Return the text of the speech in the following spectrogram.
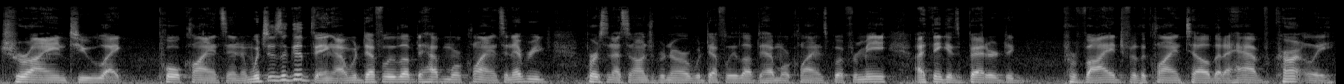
trying to like pull clients in, which is a good thing. I would definitely love to have more clients, and every person that's an entrepreneur would definitely love to have more clients. But for me, I think it's better to provide for the clientele that I have currently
